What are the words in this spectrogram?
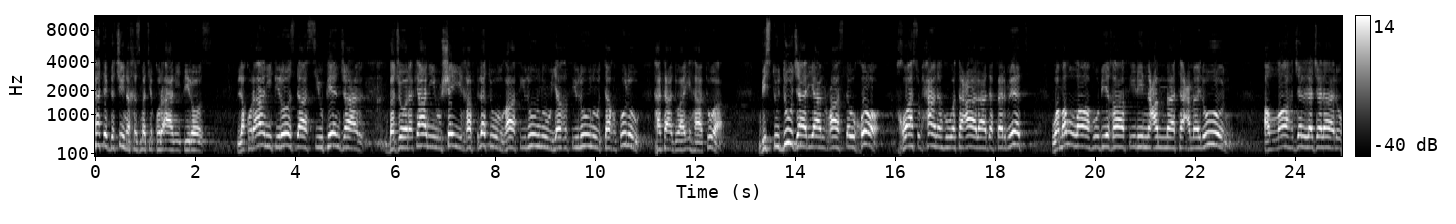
کاتێک دەچینە خزمەتی قورئانی پیرۆز لە قورئانی پیرۆزدا سی و پێنج جار بە جۆرەکانی وشەی غەفلەت و غافلون و یەغفلون و تەغفل و هەتا دوایی هاتووە بیست و دوو جاریان ڕاستەوخۆ خوا سبحانه وتعالی دەفەرموێت وما اللە بغافل عما تعملون اللە جل جلالە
